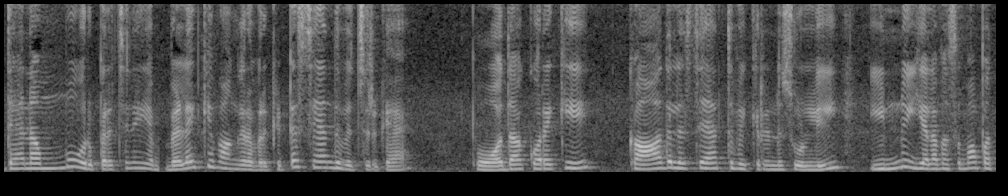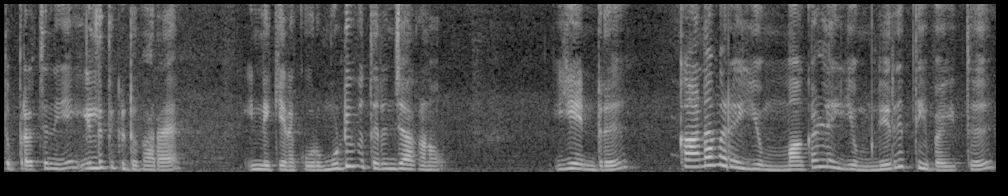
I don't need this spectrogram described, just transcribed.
தினமும் ஒரு பிரச்சனையை விலைக்கு வாங்குறவர்கிட்ட சேர்ந்து வச்சுருக்க. போதா குறைக்கு காதலை சேர்த்து வைக்கிறேன்னு சொல்லி இன்னும் இலவசமாக பத்து பிரச்சனையை இழுத்துக்கிட்டு வர. இன்னைக்கு எனக்கு ஒரு முடிவு தெரிஞ்சாகணும். என்று கணவரையும் மகளையும் நிறுத்தி வைத்து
